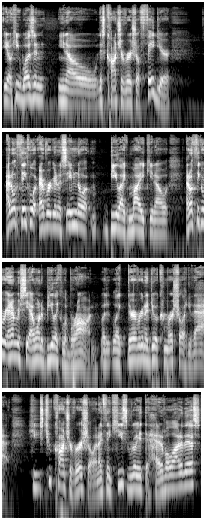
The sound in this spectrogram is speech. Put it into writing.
you know he wasn't you know this controversial figure. I don't think we're ever gonna see, even though it be like Mike, you know, I don't think we're gonna ever see. I want to be like LeBron, but like they're ever gonna do a commercial like that. He's too controversial, and I think he's really at the head of a lot of this.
